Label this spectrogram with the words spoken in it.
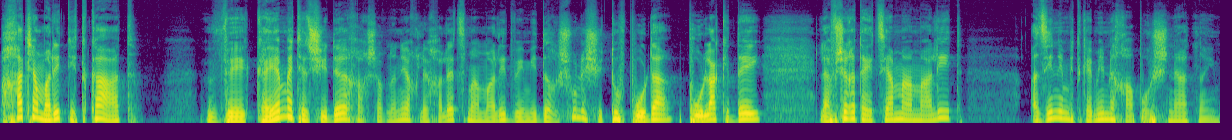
אחת שהמעלית נתקעת, וקיימת איזושהי דרך עכשיו, נניח, להיחלץ מהמעלית, ואם יידרשו לשיתוף פעולה, פעולה כדי לאפשר את היציאה מהמעלית, אז הנה מתקיימים לך פה שני התנאים.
